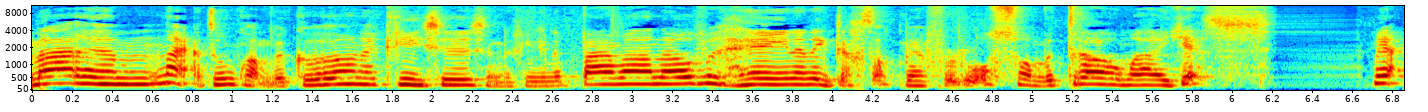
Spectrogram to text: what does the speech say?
Maar um, nou ja, toen kwam de coronacrisis en er gingen een paar maanden overheen. En ik dacht, oh, ik ben verlost van mijn trauma. Yes! Maar ja,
